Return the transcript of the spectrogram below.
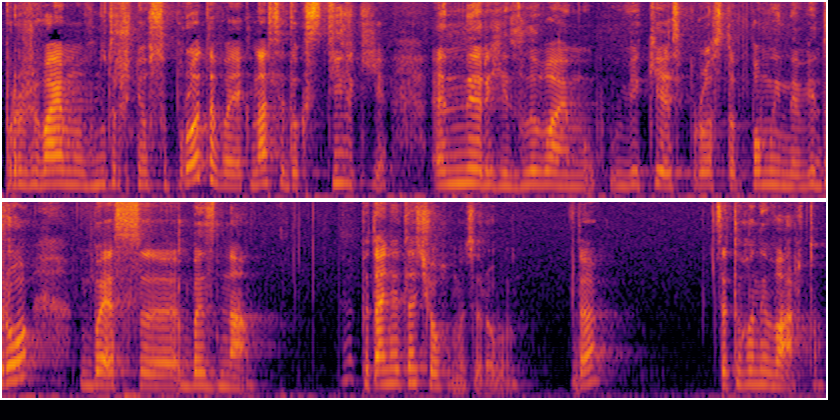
проживаємо внутрішнього супротива, як наслідок стільки енергії зливаємо в якесь просто помийне відро без, е, без дна. Питання, для чого ми це робимо? Да? Це того не варто.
